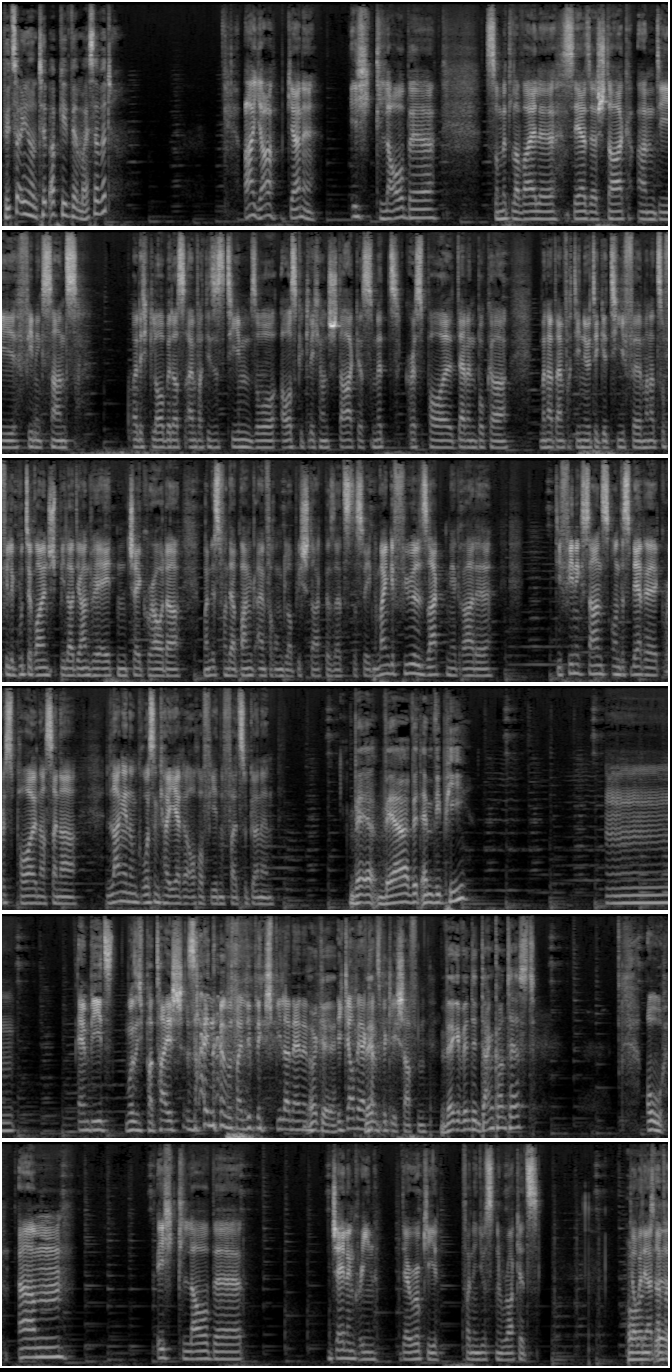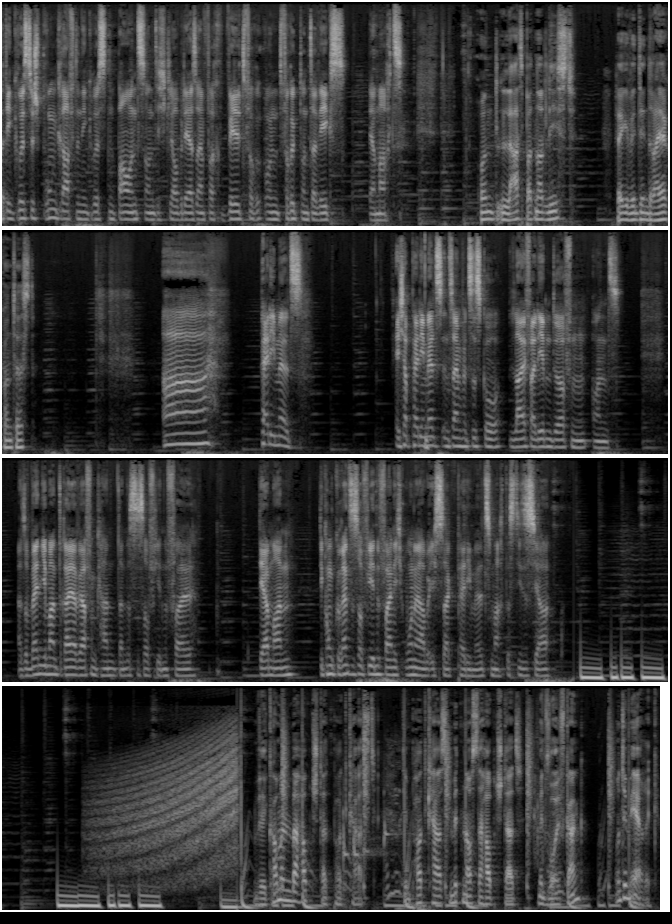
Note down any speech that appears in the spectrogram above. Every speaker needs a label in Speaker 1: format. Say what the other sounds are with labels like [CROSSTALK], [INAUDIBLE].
Speaker 1: Willst du eigentlich noch einen Tipp abgeben, wer Meister wird?
Speaker 2: Ah ja, gerne. Ich glaube so mittlerweile sehr, sehr stark an die Phoenix Suns, weil ich glaube, dass einfach dieses Team so ausgeglichen und stark ist mit Chris Paul, Devin Booker. Man hat einfach die nötige Tiefe, man hat so viele gute Rollenspieler, DeAndre Ayton, Jake Crowder. Man ist von der Bank einfach unglaublich stark besetzt. Deswegen, mein Gefühl sagt mir gerade die Phoenix Suns und es wäre Chris Paul nach seiner langen und großen Karriere auch auf jeden Fall zu gönnen.
Speaker 3: Wer, wer wird MVP?
Speaker 2: Mm, Embiid muss ich parteiisch [LAUGHS] sein, muss mein Lieblingsspieler nennen.
Speaker 3: Okay.
Speaker 2: Ich glaube, er kann es wirklich schaffen.
Speaker 3: Wer gewinnt den Dunk-Contest?
Speaker 2: Oh, ähm, ich glaube Jalen Green, der Rookie von den Houston Rockets. Ich glaube, der hat einfach äh, die größte Sprungkraft und den größten Bounce und ich glaube, der ist einfach wild und verrückt unterwegs. Der macht's.
Speaker 3: Und last but not least, wer gewinnt den Dreier-Contest?
Speaker 2: Uh, Paddy Mills. Ich habe Paddy Mills in San Francisco live erleben dürfen und also wenn jemand Dreier werfen kann, dann ist es auf jeden Fall der Mann. Die Konkurrenz ist auf jeden Fall nicht ohne, aber ich sag, Paddy Mills macht das dieses Jahr.
Speaker 3: Willkommen bei Hauptstadt Podcast, dem Podcast mitten aus der Hauptstadt mit Wolfgang und dem Erik.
